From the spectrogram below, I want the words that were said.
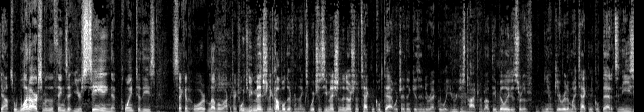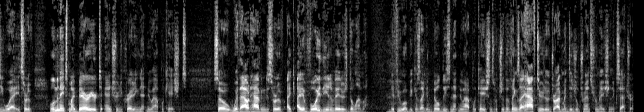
Yeah. So what are some of the things that you're seeing that point to these second or level architectural Well, you mentioned a couple different things, which is you mentioned the notion of technical debt, which I think is indirectly what you were just mm-hmm. talking about. The ability mm-hmm. to sort of you know get rid of my technical debt. It's an easy way. It sort of eliminates my barrier to entry to creating net new applications. So without having to sort of, I, I avoid the innovator's dilemma, if you will, because I can build these net new applications, which are the things I have to to drive my digital transformation, et cetera.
